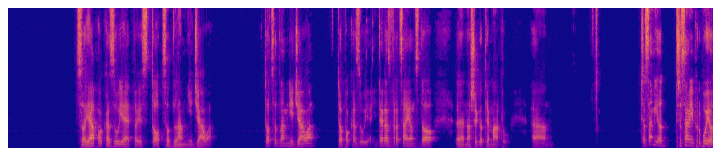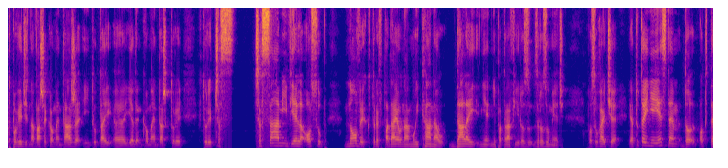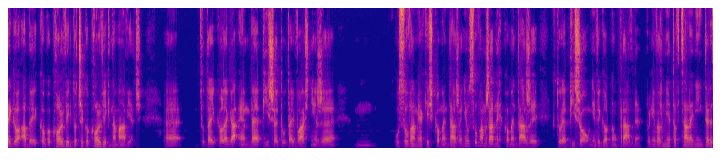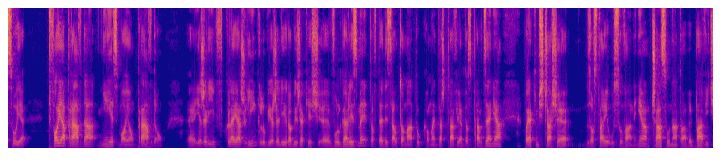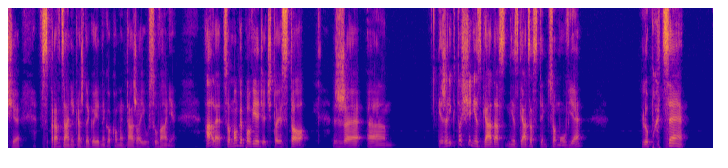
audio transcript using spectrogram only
Co ja pokazuję, to jest to, co dla mnie działa. To, co dla mnie działa, to pokazuję. I teraz wracając do e, naszego tematu. Czasami, od, czasami próbuję odpowiedzieć na Wasze komentarze, i tutaj e, jeden komentarz, który, który czas, czasami wiele osób nowych, które wpadają na mój kanał, dalej nie, nie potrafi roz, zrozumieć. Posłuchajcie, ja tutaj nie jestem do, od tego, aby kogokolwiek do czegokolwiek namawiać. E, tutaj kolega MB pisze tutaj właśnie, że usuwam jakieś komentarze. Nie usuwam żadnych komentarzy, które piszą niewygodną prawdę, ponieważ mnie to wcale nie interesuje. Twoja prawda nie jest moją prawdą. E, jeżeli wklejasz link lub jeżeli robisz jakieś e, wulgaryzmy, to wtedy z automatu komentarz trafia do sprawdzenia. Po jakimś czasie zostaje usuwany. Nie mam czasu na to, aby bawić się w sprawdzanie każdego jednego komentarza i usuwanie. Ale co mogę powiedzieć, to jest to, że um, jeżeli ktoś się nie zgadza, nie zgadza z tym, co mówię, lub chce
